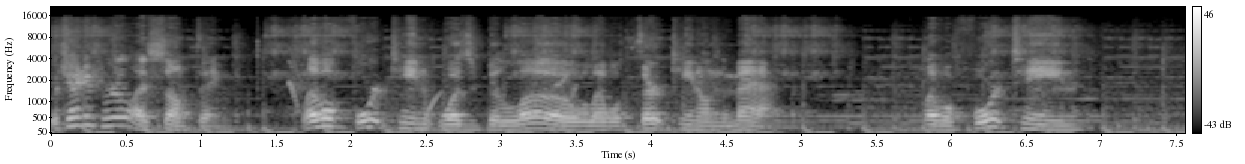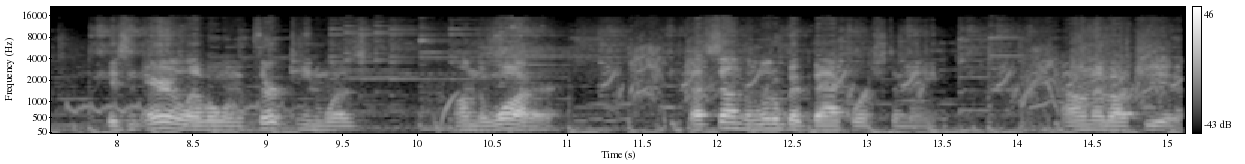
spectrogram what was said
Which I just realized something. Level 14 was below level 13 on the map. Level 14 is an air level when 13 was on the water. That sounds a little bit backwards to me. I don't know about you.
